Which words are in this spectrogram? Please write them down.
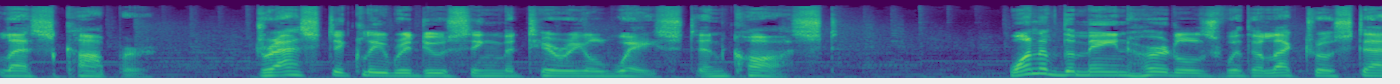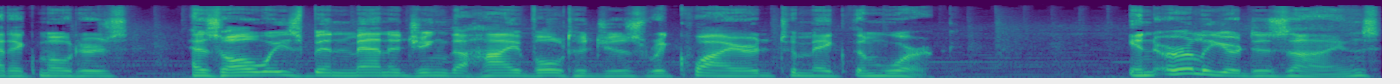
less copper, drastically reducing material waste and cost. One of the main hurdles with electrostatic motors has always been managing the high voltages required to make them work. In earlier designs,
